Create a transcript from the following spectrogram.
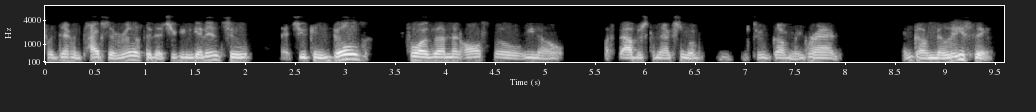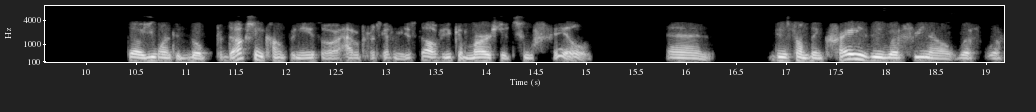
for different types of real estate that you can get into that you can build for them and also you know establish connection with through government grants and government leasing. So you want to build production companies or have a production company yourself, you can merge the two fields and do something crazy with, you know, with, with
